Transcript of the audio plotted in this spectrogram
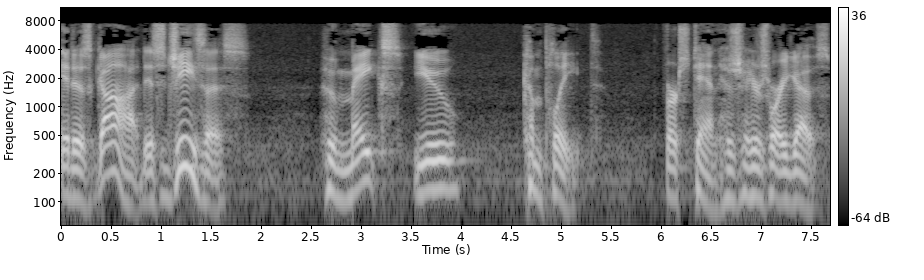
it is God, it's Jesus who makes you complete. Verse 10, here's, here's where he goes.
